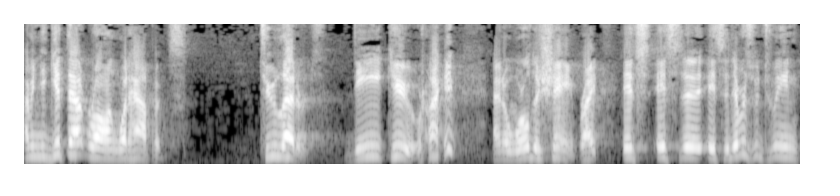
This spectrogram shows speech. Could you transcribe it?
I mean, you get that wrong, what happens? Two letters, DQ, right? and a world of shame, right? It's, it's, the, it's the difference between,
